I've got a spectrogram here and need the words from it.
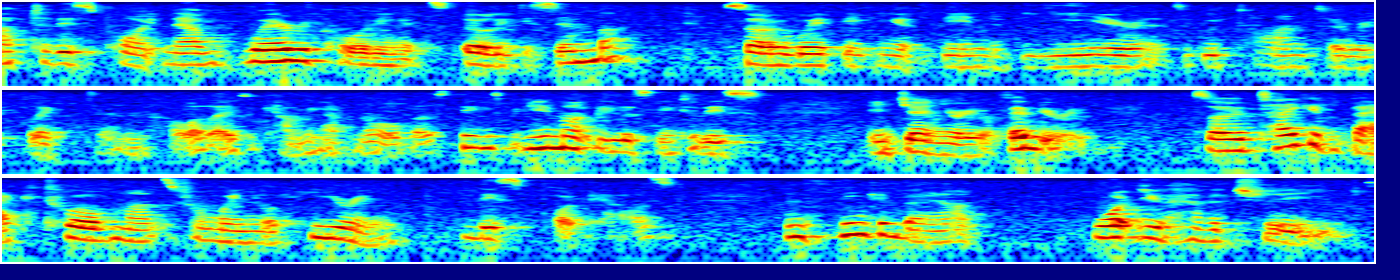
up to this point. Now, we're recording, it's early December, so we're thinking it's the end of the year and it's a good time to reflect, and holidays are coming up and all those things. But you might be listening to this in January or February. So take it back 12 months from when you're hearing this podcast and think about what you have achieved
